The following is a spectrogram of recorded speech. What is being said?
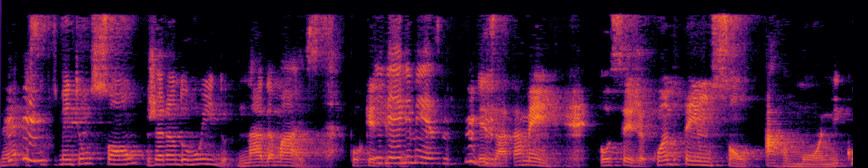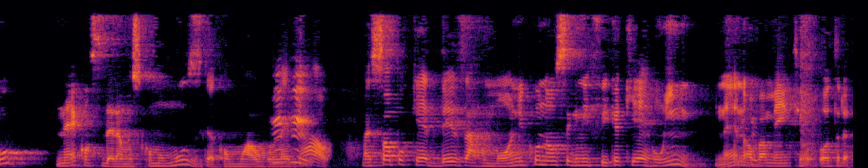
Né? É simplesmente um som gerando ruído, nada mais. Porque, ele é tipo, é ele mesmo. exatamente. Ou seja, quando tem um som harmônico, né, consideramos como música, como algo uhum. legal, mas só porque é desarmônico não significa que é ruim, né? Uhum. Novamente, outra,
